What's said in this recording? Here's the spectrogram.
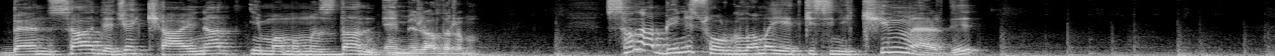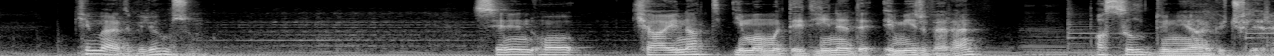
Ben sadece kainat imamımızdan emir alırım. Sana beni sorgulama yetkisini kim verdi? Kim verdi biliyor musun? Senin o kainat imamı dediğine de emir veren asıl dünya güçleri.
